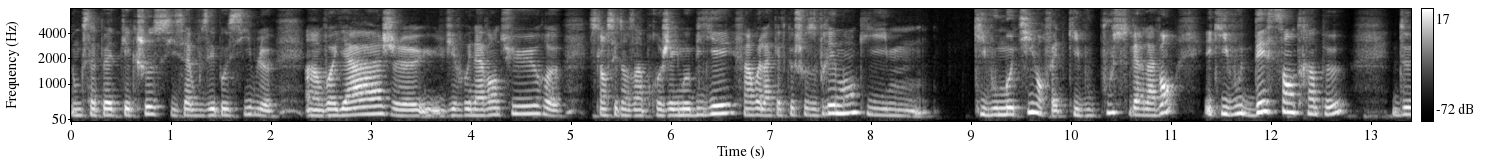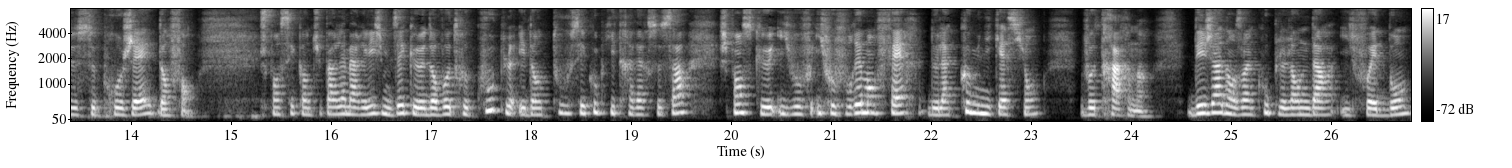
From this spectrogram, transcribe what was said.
Donc ça peut être quelque chose, si ça vous est possible, un voyage, euh, vivre une aventure, euh, se lancer dans un projet immobilier, enfin voilà, quelque chose vraiment qui, qui vous motive en fait, qui vous pousse vers l'avant et qui vous décentre un peu de ce projet d'enfant. Je pensais quand tu parlais Marie, je me disais que dans votre couple et dans tous ces couples qui traversent ça, je pense qu'il faut, il faut vraiment faire de la communication votre arme. Déjà dans un couple lambda, il faut être bon,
